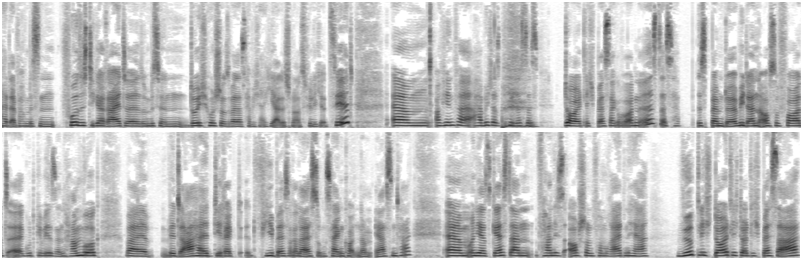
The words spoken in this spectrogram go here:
halt einfach ein bisschen vorsichtiger reite, so ein bisschen durchhusche, weil das habe ich ja hier alles schon ausführlich erzählt. Ähm, auf jeden Fall habe ich das Gefühl, dass das deutlich besser geworden ist. Das ist beim Derby dann auch sofort äh, gut gewesen in Hamburg, weil wir da halt direkt viel bessere Leistungen zeigen konnten am ersten Tag. Ähm, und jetzt gestern fand ich es auch schon vom Reiten her wirklich deutlich, deutlich besser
